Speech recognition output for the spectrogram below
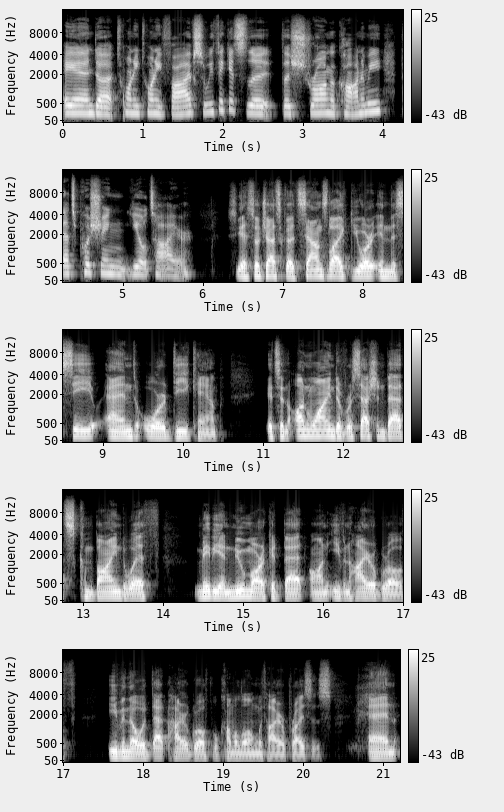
and uh, 2025. So we think it's the the strong economy that's pushing yields higher. Yeah. So Jessica, it sounds like you're in the C and or D camp. It's an unwind of recession bets combined with maybe a new market bet on even higher growth, even though that higher growth will come along with higher prices. And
